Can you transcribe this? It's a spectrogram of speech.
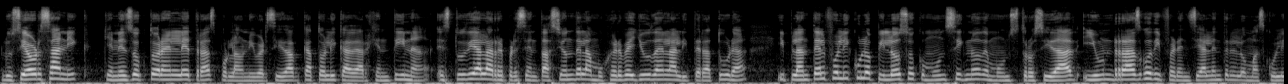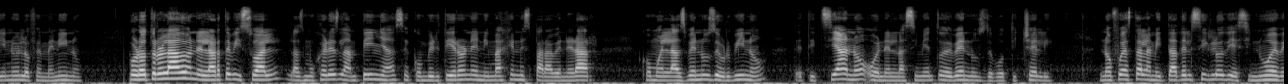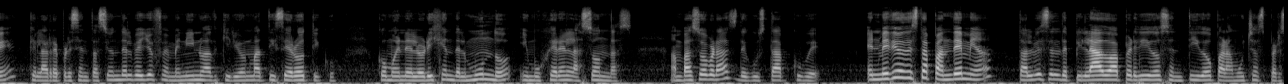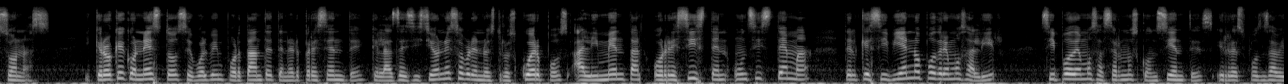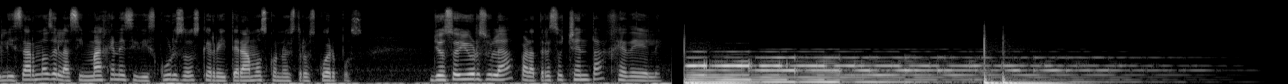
Lucía Orsanic, quien es doctora en letras por la Universidad Católica de Argentina, estudia la representación de la mujer velluda en la literatura y plantea el folículo piloso como un signo de monstruosidad y un rasgo diferencial entre lo masculino y lo femenino. Por otro lado, en el arte visual, las mujeres lampiñas se convirtieron en imágenes para venerar, como en las Venus de Urbino, de Tiziano, o en el Nacimiento de Venus, de Botticelli. No fue hasta la mitad del siglo XIX que la representación del vello femenino adquirió un matiz erótico, como en El origen del mundo y Mujer en las ondas, ambas obras de Gustave Courbet. En medio de esta pandemia, tal vez el depilado ha perdido sentido para muchas personas. Y creo que con esto se vuelve importante tener presente que las decisiones sobre nuestros cuerpos alimentan o resisten un sistema del que si bien no podremos salir, sí podemos hacernos conscientes y responsabilizarnos de las imágenes y discursos que reiteramos con nuestros cuerpos. Yo soy Úrsula para 380 GDL.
